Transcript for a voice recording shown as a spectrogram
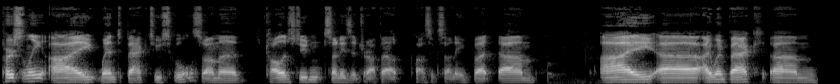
personally, I went back to school. So I'm a college student. Sunny's a dropout. Classic Sunny. But um, I uh, I went back. Um,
